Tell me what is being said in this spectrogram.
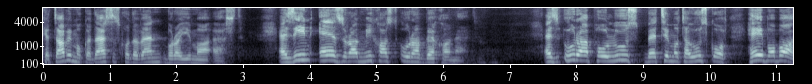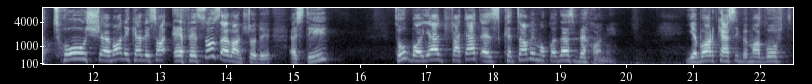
کتاب مقدس از خداوند برای ما است. از این ازرا می‌خواست او را بخواند. از او را پولوس به تیموتائوس گفت هی بابا تو شبان کلیسا افسوس اعلان شده استی تو باید فقط از کتاب مقدس بخوانی یه بار کسی به ما گفت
